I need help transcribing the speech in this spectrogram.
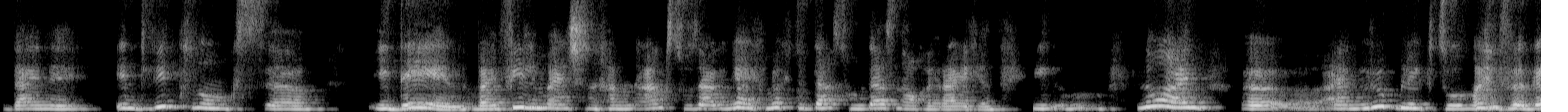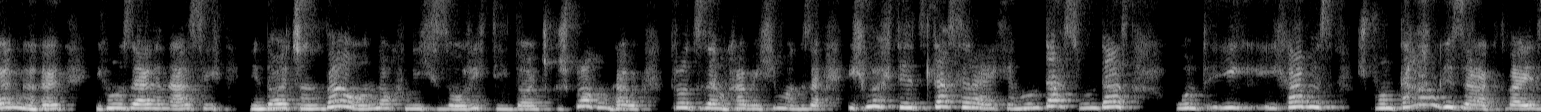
deine Entwicklungs, äh, Ideen, weil viele Menschen haben Angst zu sagen, ja, ich möchte das und das noch erreichen. Ich, nur ein, äh, ein Rückblick zu meiner Vergangenheit. Ich muss sagen, als ich in Deutschland war und noch nicht so richtig Deutsch gesprochen habe, trotzdem habe ich immer gesagt, ich möchte jetzt das erreichen und das und das. Und ich, ich habe es spontan gesagt, weil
